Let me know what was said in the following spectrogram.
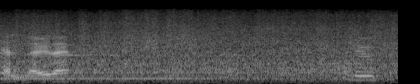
Hello there. Hello.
